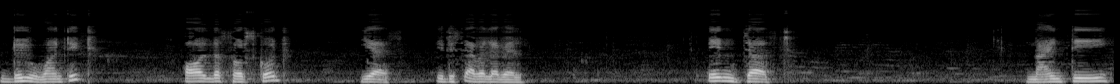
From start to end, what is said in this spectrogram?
do you want it? All the source code? Yes it is available. In just 90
